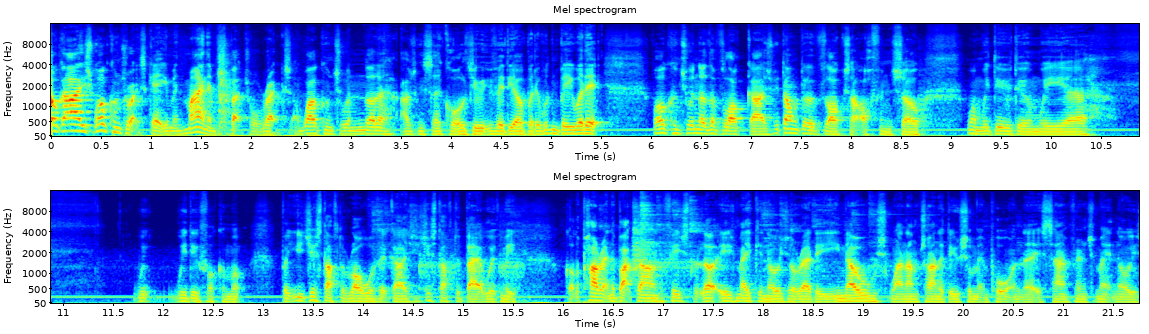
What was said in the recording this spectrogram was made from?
Hello guys, welcome to Rex Gaming. My name is Spectral Rex and welcome to another, I was going to say Call of Duty video, but it wouldn't be with it. Welcome to another vlog guys. We don't do vlogs that often, so when we do do them, we, uh, we, we do fuck them up. But you just have to roll with it guys, you just have to bear with me. Got the parrot in the background, if he's, look, he's making noise already, he knows when I'm trying to do something important that it's time for him to make noise.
